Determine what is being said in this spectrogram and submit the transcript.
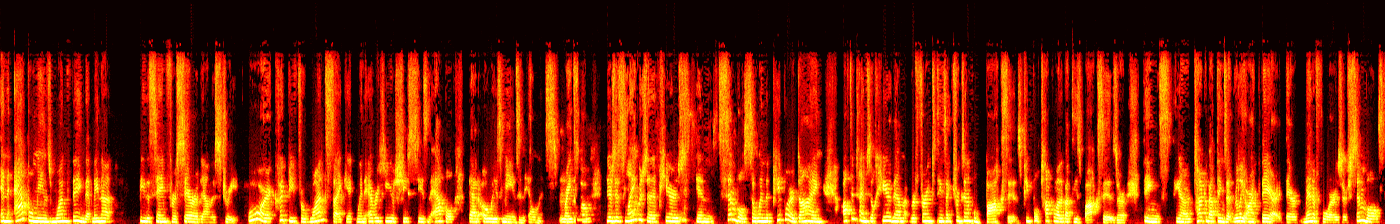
an apple means one thing that may not be the same for Sarah down the street Or it could be for one psychic, whenever he or she sees an apple, that always means an illness, mm-hmm. right? So there's this language that appears in symbols. So when the people are dying, oftentimes you'll hear them referring to things like, for example, boxes. People talk a lot about these boxes or things, you know, talk about things that really aren't there. They're metaphors or symbols.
